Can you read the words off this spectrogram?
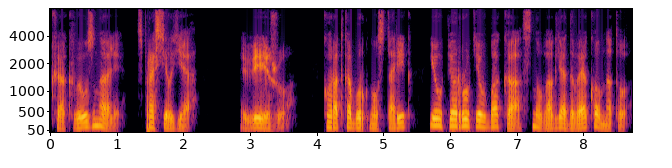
«Как вы узнали?» — спросил я. «Вижу», — коротко буркнул старик и упер руки в бока, снова оглядывая комнату.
